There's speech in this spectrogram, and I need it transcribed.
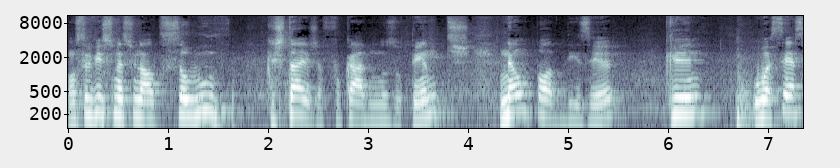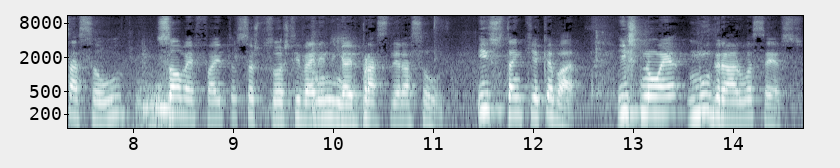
Um Serviço Nacional de Saúde que esteja focado nos utentes não pode dizer que o acesso à saúde só é feito se as pessoas tiverem dinheiro para aceder à saúde. Isso tem que acabar. Isto não é moderar o acesso.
